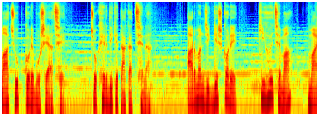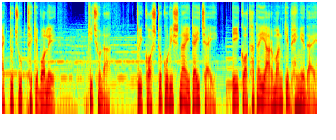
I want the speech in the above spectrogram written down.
মা চুপ করে বসে আছে, চোখের দিকে তাকাচ্ছে না। আরমান জিজ্ঞেস করে, কি হয়েছে মা? মা একটু চুপ থেকে বলে, কিছু না, তুই কষ্ট করিস না, এটাই চাই। এই কথাটাই আরমানকে ভেঙে দেয়।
